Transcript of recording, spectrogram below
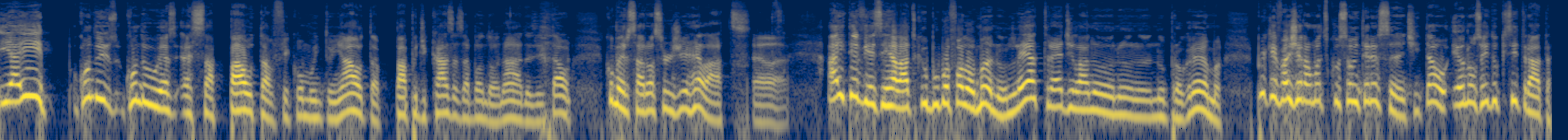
E aí, quando, quando es- essa pauta ficou muito em alta, papo de casas abandonadas e tal, começaram a surgir relatos. Ela- Aí teve esse relato que o Buba falou, mano, lê a thread lá no, no, no, programa, porque vai gerar uma discussão interessante. Então, eu não sei do que se trata.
